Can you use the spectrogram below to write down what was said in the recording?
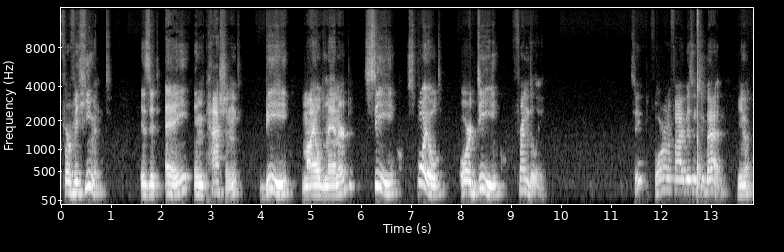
for vehement? Is it A, impassioned, B, mild mannered, C, spoiled, or D, friendly? See, four out of five isn't too bad, you know?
